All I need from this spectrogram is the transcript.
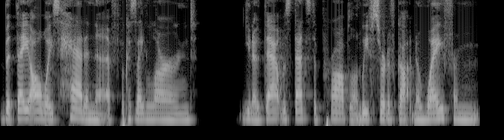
But they always had enough because they learned, you know, that was that's the problem. We've sort of gotten away from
